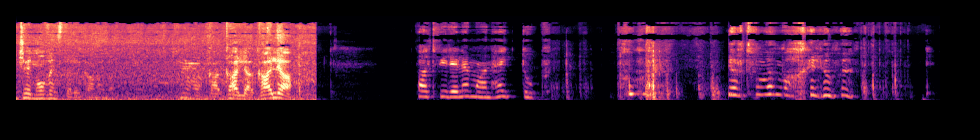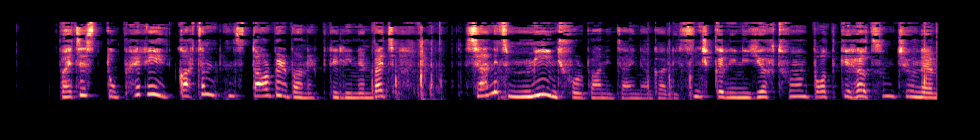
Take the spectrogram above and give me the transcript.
չէ, նովենստեր է կանոնը։ Գալյա, գալյա։ Պատվիրել եմ անհայտ տուփ։ Երթվում եմ, վախենում եմ։ Բայց այս տուփերի կարծեմ ինձ տարբեր բաներ պիտի լինեն, բայց սրանից մի ինչ որ բանի ձայնա գալիս։ Ինչ կլինի, երթվում եմ, պատկերացում չունեմ։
